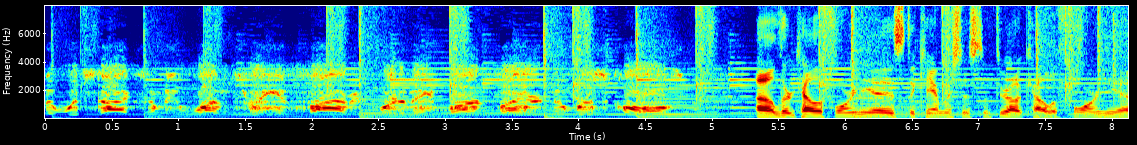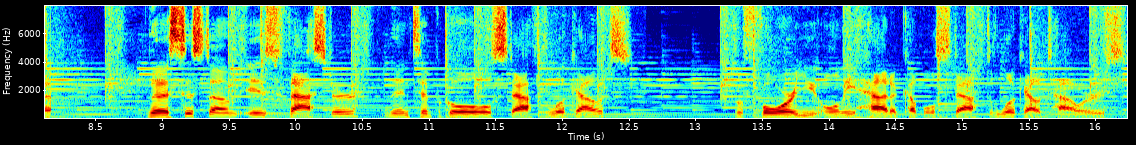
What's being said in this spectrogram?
The Woodstock 71, 3 and 5 reported a barn fire. Numerous calls. Uh, Alert California is the camera system throughout California. The system is faster than typical staffed lookouts. Before, you only had a couple staffed lookout towers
